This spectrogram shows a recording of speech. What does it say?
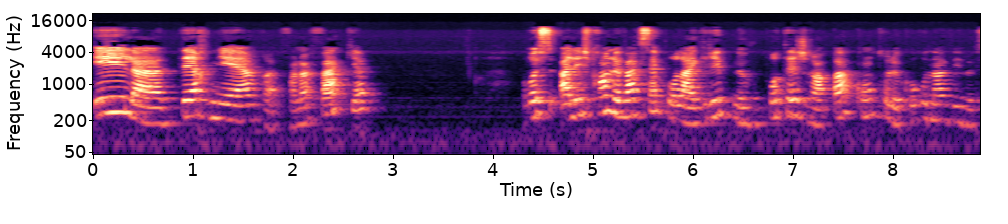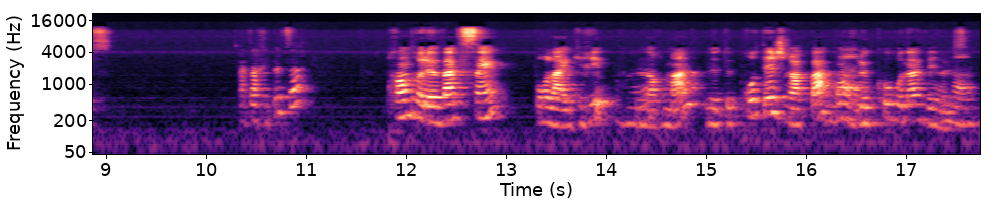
Et la dernière fun of fact, Aller prendre le vaccin pour la grippe ne vous protégera pas contre le coronavirus. Attends, répète ça. Prendre le vaccin pour la grippe Non. normale ne te protégera pas contre Non. le coronavirus. Non,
